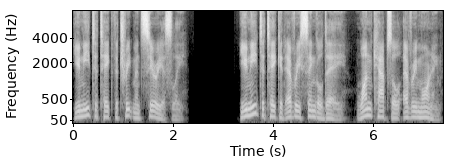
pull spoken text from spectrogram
you need to take the treatment seriously. You need to take it every single day, one capsule every morning,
